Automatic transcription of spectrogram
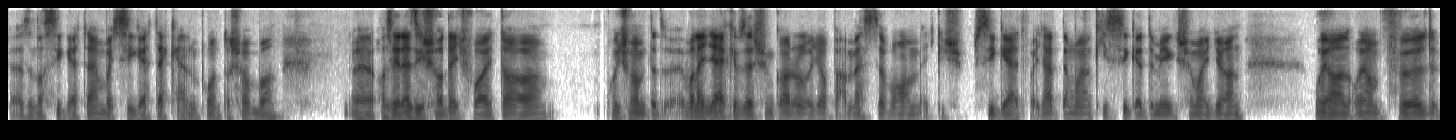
ezen a szigeten, vagy szigeteken pontosabban. Azért ez is ad egyfajta, hogy is mondjam, tehát van egy elképzelésünk arról, hogy Japán messze van, egy kis sziget, vagy hát nem olyan kis sziget, de mégsem egy olyan, olyan, olyan föld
